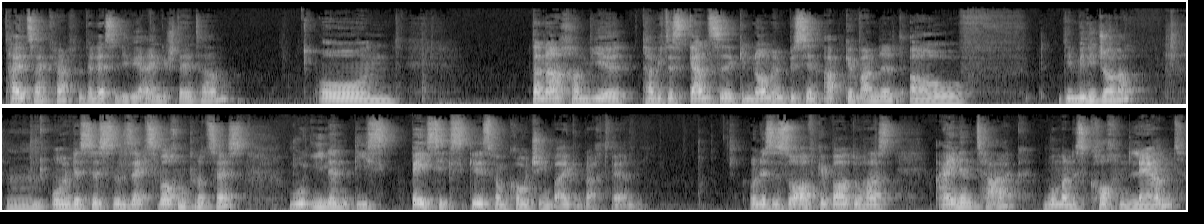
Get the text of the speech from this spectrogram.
Teilzeitkraft, mit der Leslie, die wir eingestellt haben. Und danach haben wir, habe ich das Ganze genommen, ein bisschen abgewandelt auf die Minijobber. Und es ist ein sechs Wochen Prozess, wo ihnen die Basic Skills vom Coaching beigebracht werden. Und es ist so aufgebaut, du hast einen Tag, wo man das Kochen lernt.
